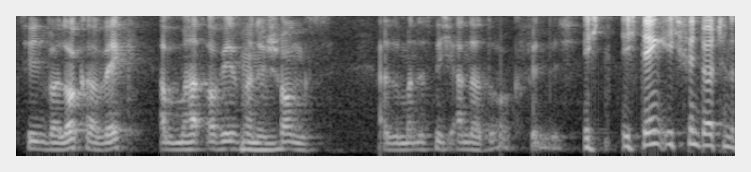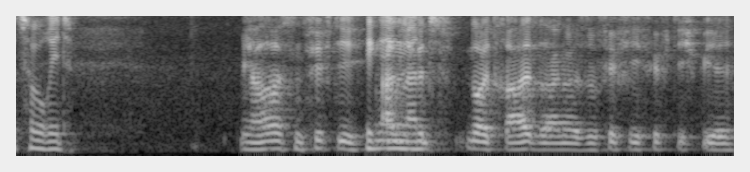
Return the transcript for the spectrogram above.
ziehen wir locker weg, aber man hat auf jeden Fall eine mhm. Chance. Also man ist nicht Underdog, finde ich. Ich, ich denke, ich finde Deutschland ist Favorit. Ja, es ist ein 50. Gegen also England. ich würde neutral sagen, also 50-50 Spiel.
